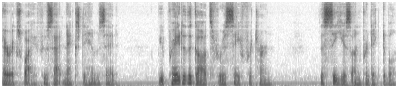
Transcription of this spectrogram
Eric's wife, who sat next to him, said, We pray to the gods for his safe return. The sea is unpredictable.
